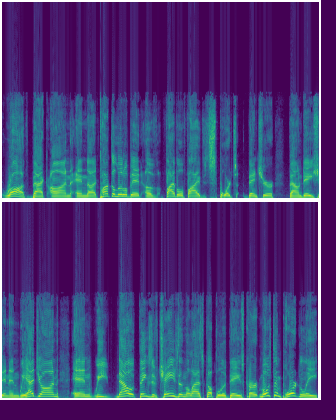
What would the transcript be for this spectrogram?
Roth back on and uh, talk a little bit of 505 Sports Venture Foundation. And we had you on, and we now things have changed in the last couple of days, Kurt. Most importantly,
